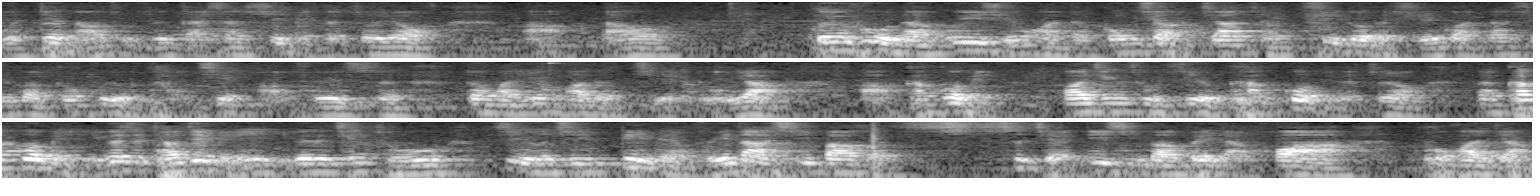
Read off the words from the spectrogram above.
稳定脑组织，改善睡眠的作用啊，然后恢复呢微循环的功效，加强脆弱的血管，让血管更富有弹性啊，所以是动脉硬化的解毒药啊，抗过敏花青素是有抗过敏的作用。那抗过敏，一个是调节免疫，一个是清除自由基，避免肥大细胞和嗜碱粒细胞被氧化破坏掉。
